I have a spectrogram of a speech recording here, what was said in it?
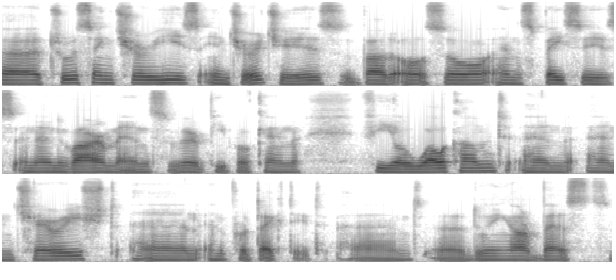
uh, true sanctuaries in churches, but also in spaces and environments where people can feel welcomed and and cherished and and protected, and uh, doing our best.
